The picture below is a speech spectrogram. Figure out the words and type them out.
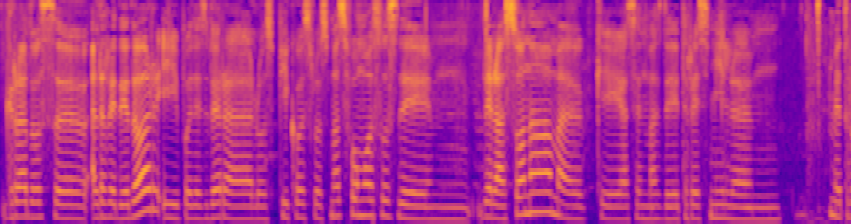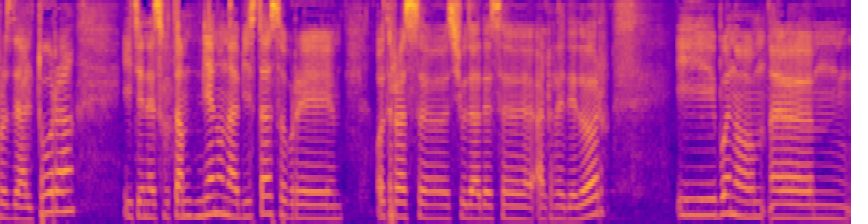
grados alrededor y puedes ver a los picos los más famosos de, de la zona que hacen más de 3.000 metros de altura y tienes también una vista sobre otras eh, ciudades eh, alrededor. Y bueno, em,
